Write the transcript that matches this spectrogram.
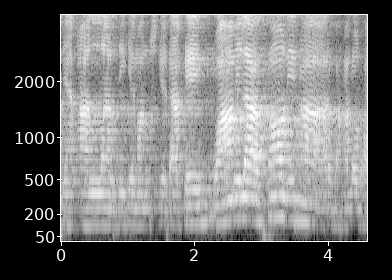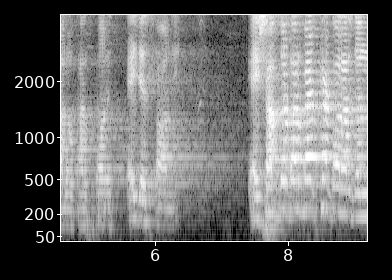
যে আল্লাহর দিকে মানুষকে ডাকে। ওয়ামিলা সলিহা, আর ভালো ভালো কাজ করে। এই যে সলিহ। এই শব্দটার ব্যাখ্যা করার জন্য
